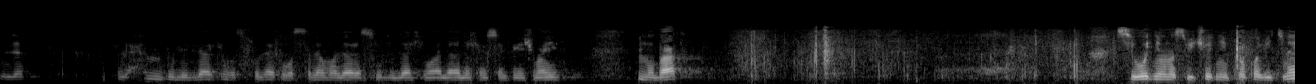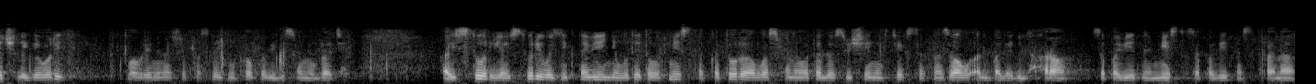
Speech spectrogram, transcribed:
بسم الله الحمد لله والصلاة والسلام على رسول الله وعلى آله وصحبه أجمعين أما بعد Сегодня у нас вечерняя проповедь. Начали говорить во время нашей последней проповеди с вами, братья, о истории, о истории возникновения вот этого вот места, которое Аллах Субхану в священных текстах назвал Аль-Балядуль Харам, заповедное место, заповедная страна,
